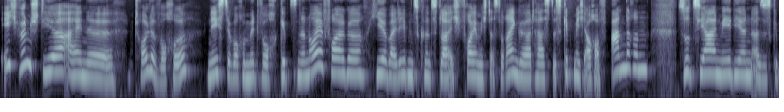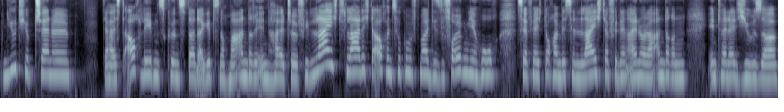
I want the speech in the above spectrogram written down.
Ich wünsche dir eine tolle Woche. Nächste Woche Mittwoch gibt es eine neue Folge hier bei Lebenskünstler. Ich freue mich, dass du reingehört hast. Es gibt mich auch auf anderen sozialen Medien. Also es gibt einen YouTube-Channel, der heißt auch Lebenskünstler. Da gibt es nochmal andere Inhalte. Vielleicht lade ich da auch in Zukunft mal diese Folgen hier hoch. Ist ja vielleicht doch ein bisschen leichter für den einen oder anderen Internet-User,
